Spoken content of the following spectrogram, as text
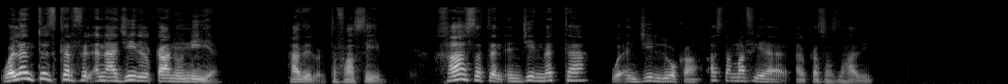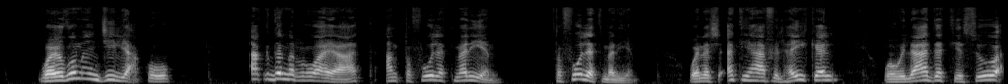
ولم تذكر في الأناجيل القانونية هذه التفاصيل خاصة إنجيل متى وإنجيل لوقا. أصلا ما فيها القصص هذه. ويضم إنجيل يعقوب أقدم الروايات عن طفولة مريم طفولة مريم ونشأتها في الهيكل وولادة يسوع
